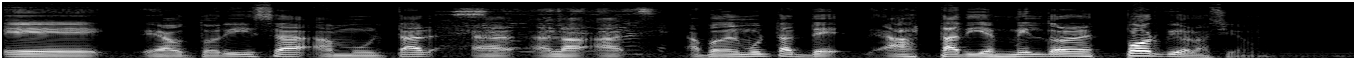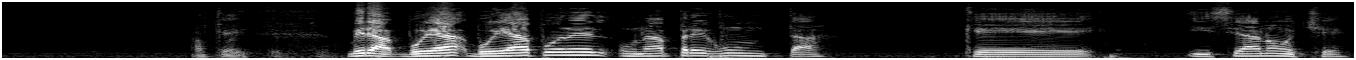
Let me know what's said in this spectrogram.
Eh, autoriza a multar, a, a, poner multas de hasta 10 mil dólares por violación. Okay. Mira, voy a, voy a poner una pregunta que hice anoche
